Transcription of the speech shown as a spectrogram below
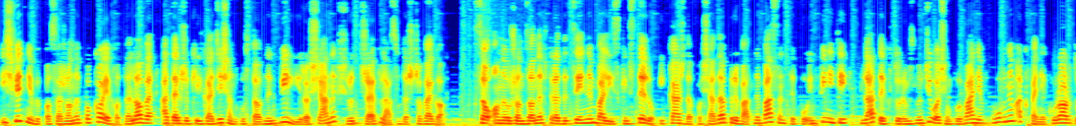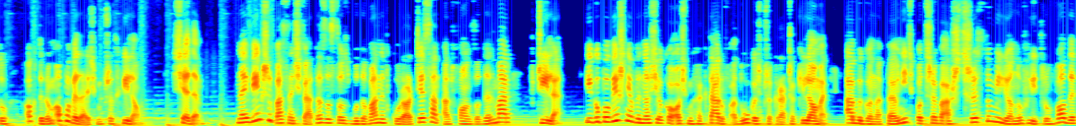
i świetnie wyposażone pokoje hotelowe, a także kilkadziesiąt gustownych willi rozsianych wśród drzew lasu deszczowego. Są one urządzone w tradycyjnym balijskim stylu i każda posiada prywatny basen typu Infinity dla tych, którym znudziło się pływanie w głównym akwenie kurortu, o którym opowiadaliśmy przed chwilą. 7. Największy basen świata został zbudowany w kurorcie San Alfonso del Mar w Chile. Jego powierzchnia wynosi około 8 hektarów, a długość przekracza kilometr. Aby go napełnić, potrzeba aż 300 milionów litrów wody,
